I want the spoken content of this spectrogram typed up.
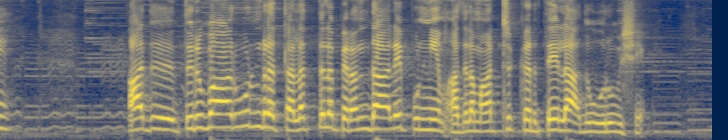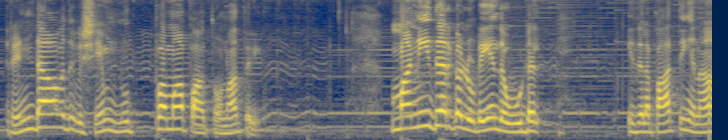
ஏன்? அது திருவாரூர்ன்ற தலத்தில் பிறந்தாலே புண்ணியம். அதில் மாற்று கருத்தே இல்லை அது ஒரு விஷயம். ரெண்டாவது விஷயம் நுட்பமாக பார்த்தோன்னா தெரியும். மனிதர்களுடைய இந்த உடல் இதில் பார்த்தீங்கன்னா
